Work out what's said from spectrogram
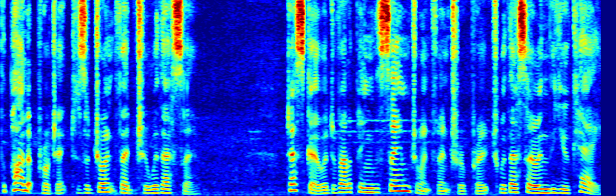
The pilot project is a joint venture with Esso. Tesco are developing the same joint venture approach with Esso in the UK.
